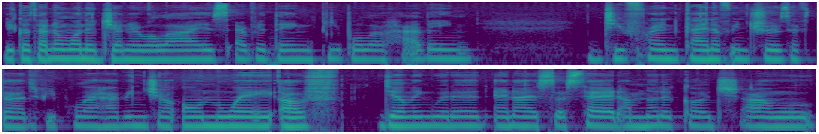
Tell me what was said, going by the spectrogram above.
because I don't want to generalize everything. People are having different kind of intrusive thoughts. People are having their own way of dealing with it. And as I said, I'm not a coach. I will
